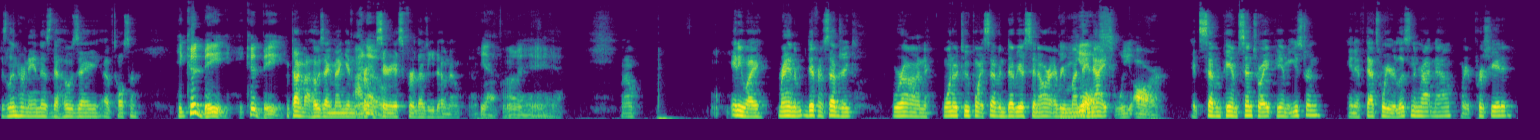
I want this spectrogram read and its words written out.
Is Lynn Hernandez the Jose of Tulsa? He could be. He could be. I'm talking about Jose Mangin I from. Sirius for those of you who don't know. Yeah. Oh, yeah, yeah, yeah. Well, anyway, random different subject. We're on 102.7 WSNR every Monday night. yes, night. we are. It's 7 p.m. Central, 8 p.m. Eastern. And if that's where you're listening right now, we appreciate it.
